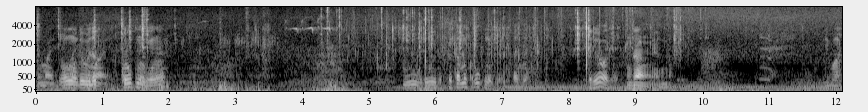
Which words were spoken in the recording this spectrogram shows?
Знімай, Ну, знімай, диви, так знімай. крупненький, не? Ну, диви, так це саме крупненький, кстати. Серйозно? Да, наверное. Ебать.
